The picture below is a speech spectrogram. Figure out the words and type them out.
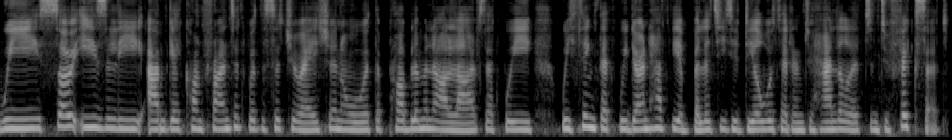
We so easily um, get confronted with the situation or with the problem in our lives that we we think that we don't have the ability to deal with it and to handle it and to fix it.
